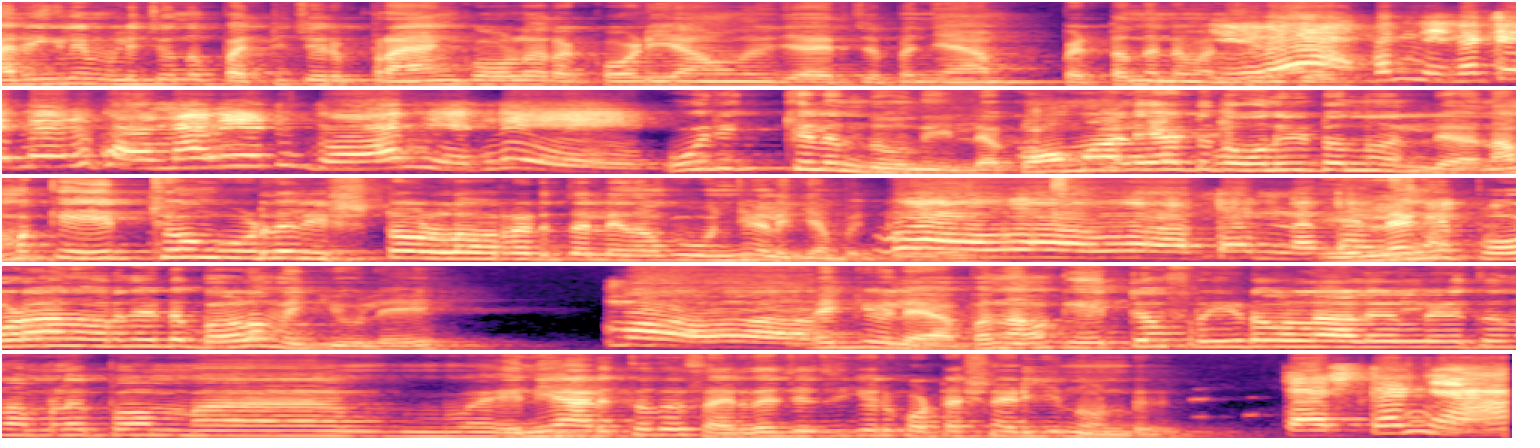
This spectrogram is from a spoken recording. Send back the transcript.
ആരെങ്കിലും വിളിച്ചൊന്ന് പറ്റിച്ചൊരു പ്രാങ്ക് കോൾ റെക്കോർഡ് ചെയ്യാമെന്ന് വിചാരിച്ചപ്പോൾ ഞാൻ പെട്ടെന്ന് തന്നെ ഒരിക്കലും തോന്നിയില്ല. കോമാളിയായിട്ട് തോന്നിയിട്ടൊന്നുമില്ല. നമുക്ക് ഏറ്റവും കൂടുതൽ ഇഷ്ടമുള്ളവരുടെ അടുത്തല്ലേ നമുക്ക് കുഞ്ഞു കളിക്കാൻ പറ്റും. ഇല്ലെങ്കിൽ പോടാന്ന് പറഞ്ഞിട്ട് ബഹളം വെക്കൂലേ. വെക്കൂലേ. അപ്പൊ നമുക്ക് ഏറ്റവും ഫ്രീഡം ഉള്ള ആളുകളുടെ അടുത്ത് നമ്മളിപ്പം ഇനി അടുത്തത് സരിത ചേച്ചിക്ക് ഒരു കൊട്ടേഷൻ അടിക്കുന്നുണ്ട്. കഷ്ടം ഞാൻ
